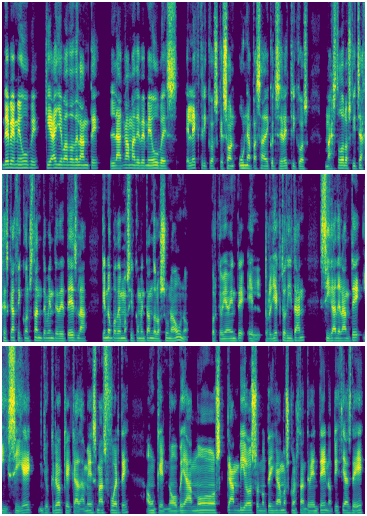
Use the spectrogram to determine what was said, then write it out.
de BMW que ha llevado adelante la gama de BMWs eléctricos, que son una pasada de coches eléctricos, más todos los fichajes que hace constantemente de Tesla, que no podemos ir comentándolos uno a uno? Porque obviamente el proyecto Titan sigue adelante y sigue, yo creo que cada mes más fuerte aunque no veamos cambios o no tengamos constantemente noticias de,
